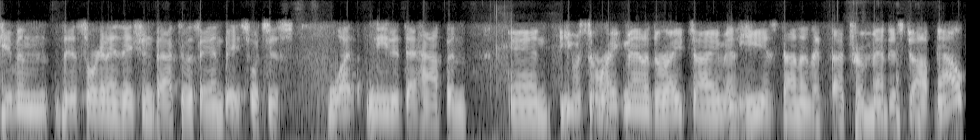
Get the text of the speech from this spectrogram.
given this organization back to the fan base, which is what needed to happen and he was the right man at the right time, and he has done a, a tremendous job. Now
